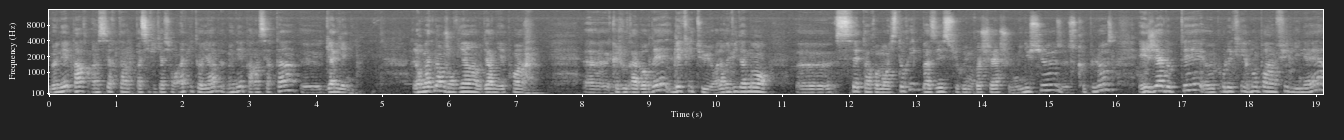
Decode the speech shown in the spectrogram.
menée par un certain, pacification impitoyable, menée par un certain euh. Alors maintenant, j'en viens au dernier point euh, que je voudrais aborder, l'écriture. Alors évidemment, euh, c'est un roman historique basé sur une recherche minutieuse, scrupuleuse, et j'ai adopté pour l'écrire non pas un fil linéaire,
